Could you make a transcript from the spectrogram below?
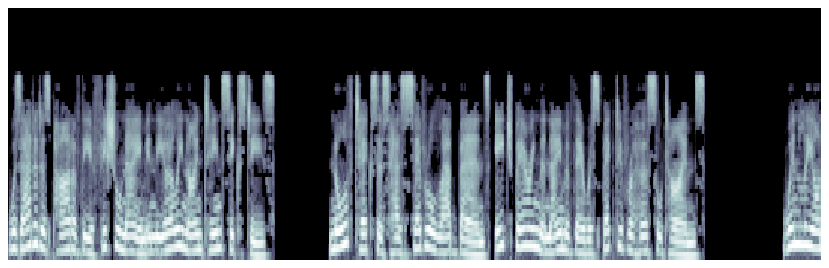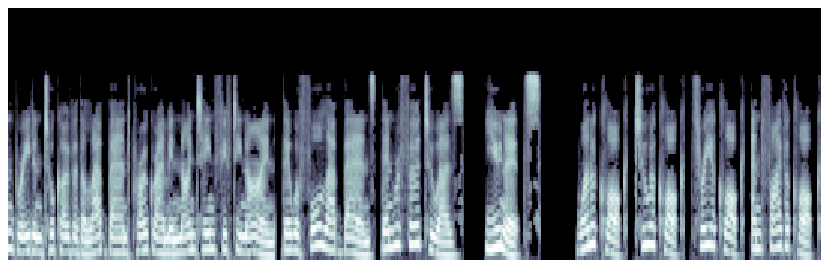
was added as part of the official name in the early 1960s. North Texas has several lab bands, each bearing the name of their respective rehearsal times. When Leon Breeden took over the lab band program in 1959, there were four lab bands, then referred to as units, 1 o'clock, 2 o'clock, 3 o'clock, and 5 o'clock.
